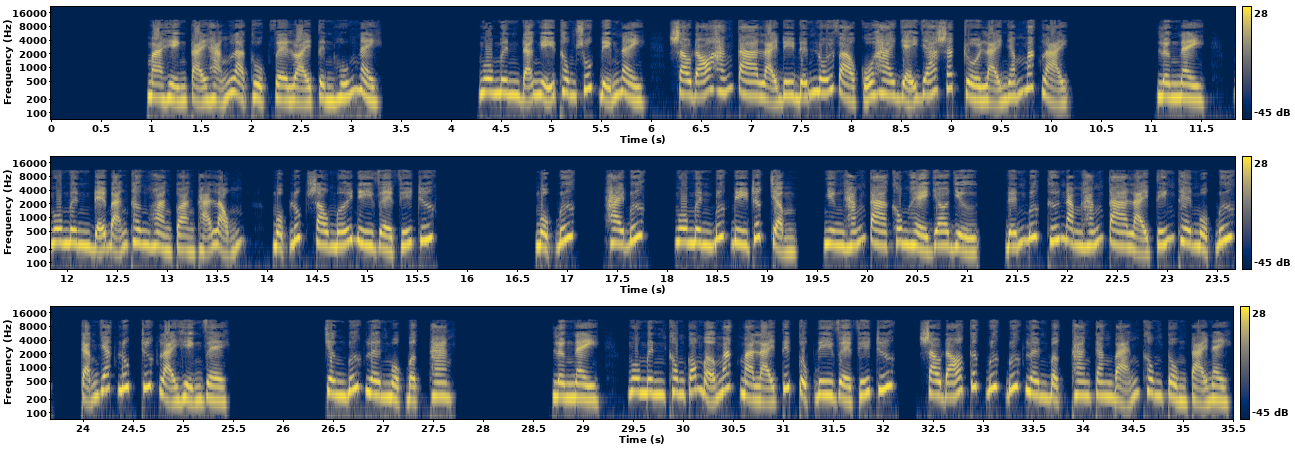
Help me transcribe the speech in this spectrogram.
mà hiện tại hẳn là thuộc về loại tình huống này. Ngô minh đã nghĩ thông suốt điểm này, sau đó hắn ta lại đi đến lối vào của hai dãy giá sách rồi lại nhắm mắt lại. Lần này, ngô minh để bản thân hoàn toàn thả lỏng, một lúc sau mới đi về phía trước. Một bước, hai bước, ngô minh bước đi rất chậm, nhưng hắn ta không hề do dự, đến bước thứ năm hắn ta lại tiến thêm một bước, cảm giác lúc trước lại hiện về. Chân bước lên một bậc thang. Lần này ngô minh không có mở mắt mà lại tiếp tục đi về phía trước, sau đó cất bước bước lên bậc thang căn bản không tồn tại này.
